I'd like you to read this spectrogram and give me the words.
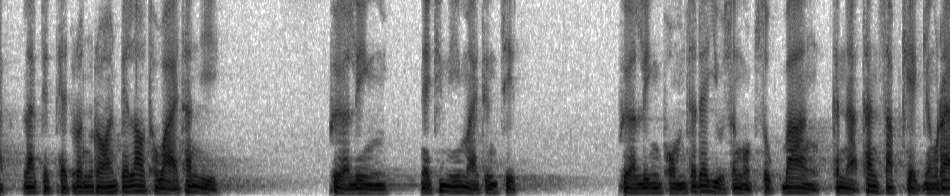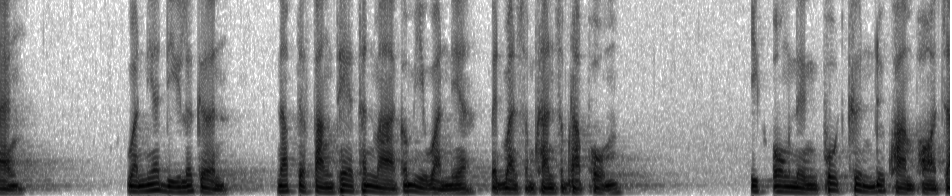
กๆ และเผ็ดๆร้อนๆ ไปเล่าถวายท่านอีก เผื่อลิงในที่นี้หมายถึงจิต เผื่อลิงผมจะได้อยู่สงบสุขบ้าง ขณะท่านสับเขกอย่างแรง วันเนี้ยดีเหลือเกิน นับแต่ฟังเทศท่านมาก็มีวันเนี้ยเป็นวันสำคัญสำหรับผม อีกองค์หนึ่งพูดขึ้นด้วยความพอใจ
